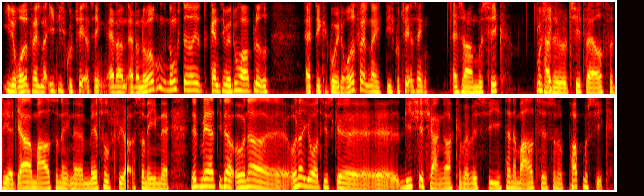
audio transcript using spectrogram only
i det røde felt, når I diskuterer ting? Er der, er der noget, nogle steder, Gansimir, du har oplevet, at det kan gå i det røde felt, når I diskuterer ting? Altså musik, Musik? har det jo tit været, fordi at jeg er meget sådan en uh, metal-fyr, sådan en uh, lidt mere de der under, uh, underjordiske uh, niche-genre, kan man vist sige. Han er meget til sådan noget popmusik.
